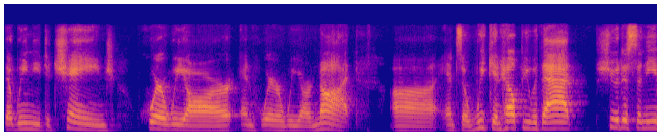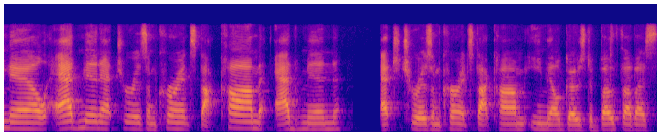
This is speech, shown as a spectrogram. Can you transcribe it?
that we need to change where we are and where we are not. Uh, and so we can help you with that. Shoot us an email, admin at tourismcurrents.com, admin at tourismcurrents.com. Email goes to both of us.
